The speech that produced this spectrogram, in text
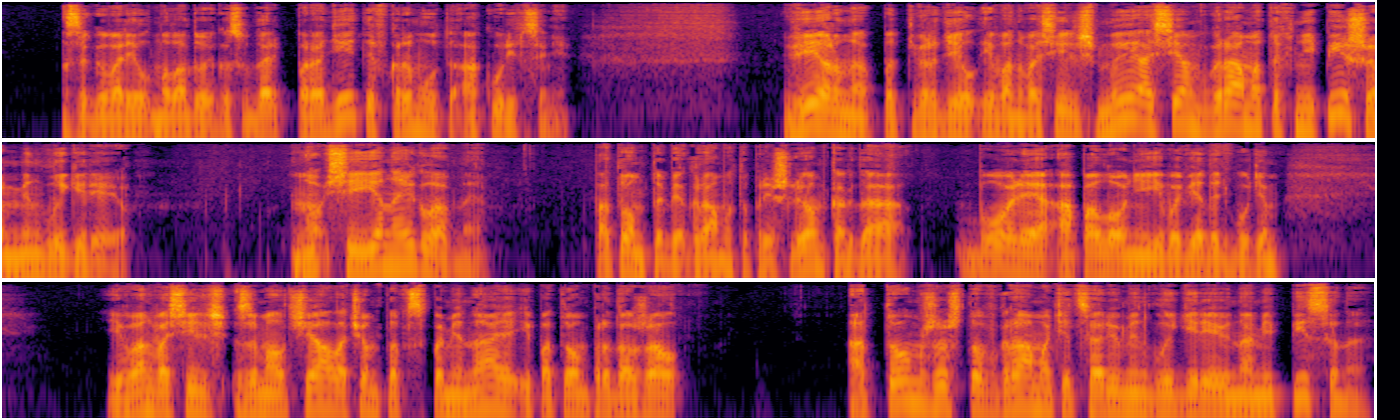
— заговорил молодой государь, — «породей ты в Крыму-то о Курицыне». «Верно», — подтвердил Иван Васильевич, — «мы о сем в грамотах не пишем Менглы-Гирею, но сие наиглавное. Потом тебе грамоту пришлем, когда более о Полоне его ведать будем. Иван Васильевич замолчал, о чем-то вспоминая, и потом продолжал о том же, что в грамоте царю Менглыгирею нами писано,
